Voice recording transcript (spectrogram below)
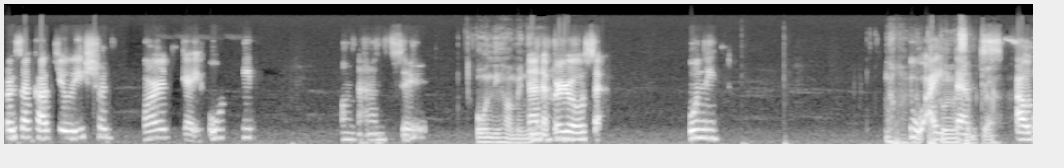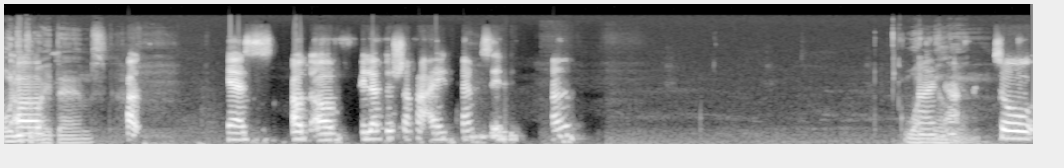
for sa calculation part kay only ang na-answer. Only how many? Nana, pero sa only two items out Only of two items. yes out of pila to siya ka items in One Ana. million. so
